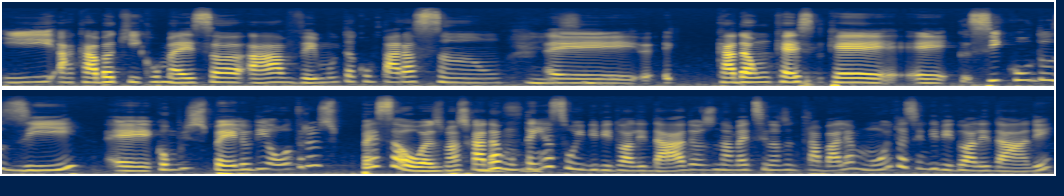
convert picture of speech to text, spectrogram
e acaba que começa a haver muita comparação. É, cada um quer, quer é, se conduzir é, como espelho de outras pessoas, mas cada um tem a sua individualidade. Hoje na medicina a gente trabalha muito essa individualidade.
